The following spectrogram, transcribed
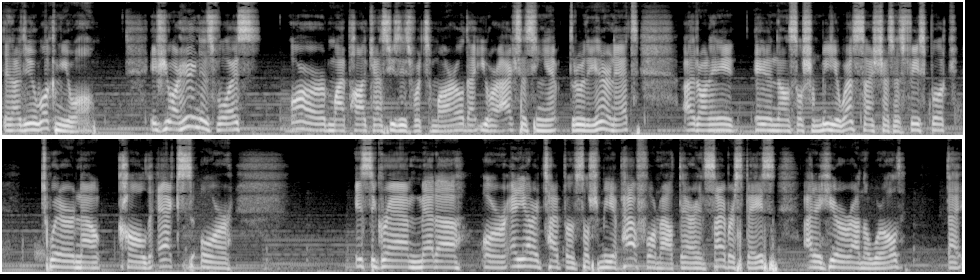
then I do welcome you all. If you are hearing this voice or my podcast Tuesdays for Tomorrow, that you are accessing it through the internet, either on any, any known social media websites such as Facebook, Twitter, now called X, or Instagram, Meta, or any other type of social media platform out there in cyberspace, either here or around the world. That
